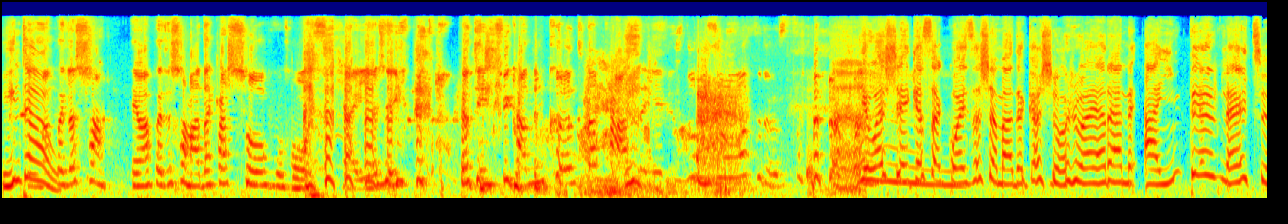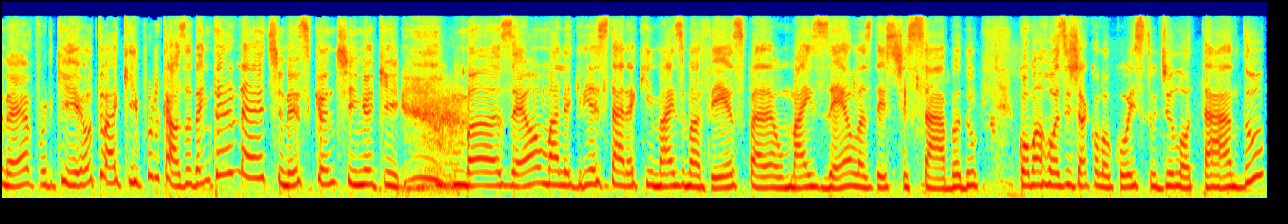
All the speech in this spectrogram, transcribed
Então. Tem uma coisa chata tem uma coisa chamada cachorro, Rose, que aí a gente, eu tenho que ficar num canto da casa e eles nos outros. Eu achei que essa coisa chamada cachorro era a internet, né? Porque eu tô aqui por causa da internet, nesse cantinho aqui. Mas é uma alegria estar aqui mais uma vez para o Mais Elas deste sábado. Como a Rose já colocou, estúdio lotado.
